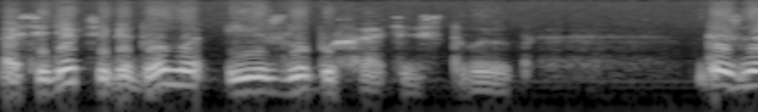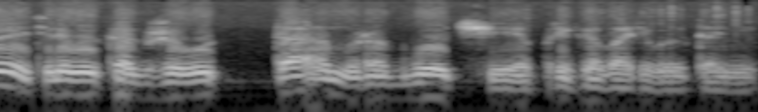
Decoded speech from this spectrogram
а сидят себе дома и злопыхательствуют. Да знаете ли вы, как живут там рабочие», — приговаривают они.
